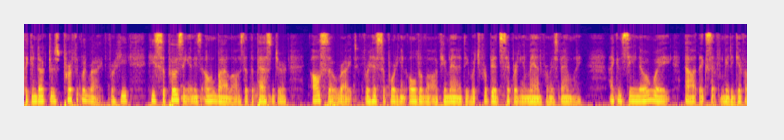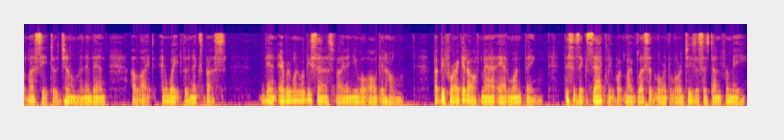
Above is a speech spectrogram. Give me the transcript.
The conductor's perfectly right, for he he's supposing in his own by laws that the passenger also right, for his supporting an older law of humanity which forbids separating a man from his family. I can see no way out except for me to give up my seat to the gentleman and then alight and wait for the next bus. Then everyone will be satisfied and you will all get home. But before I get off may I add one thing. This is exactly what my blessed Lord, the Lord Jesus, has done for me.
